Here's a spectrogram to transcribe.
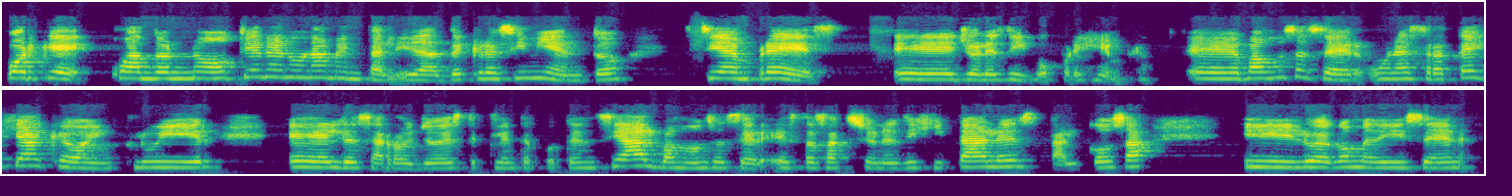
Porque cuando no tienen una mentalidad de crecimiento, siempre es eh, yo les digo, por ejemplo, eh, vamos a hacer una estrategia que va a incluir el desarrollo de este cliente potencial, vamos a hacer estas acciones digitales, tal cosa, y luego me dicen,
